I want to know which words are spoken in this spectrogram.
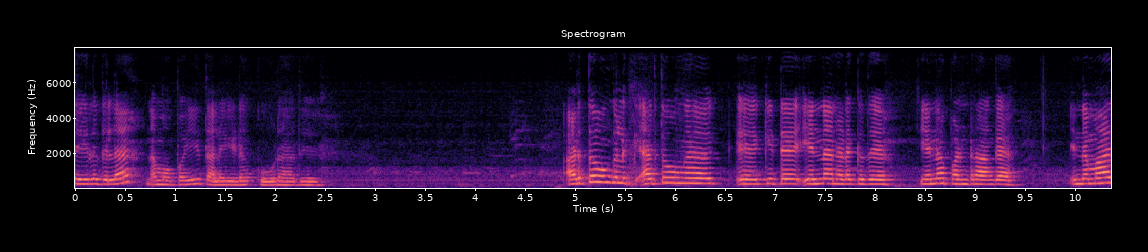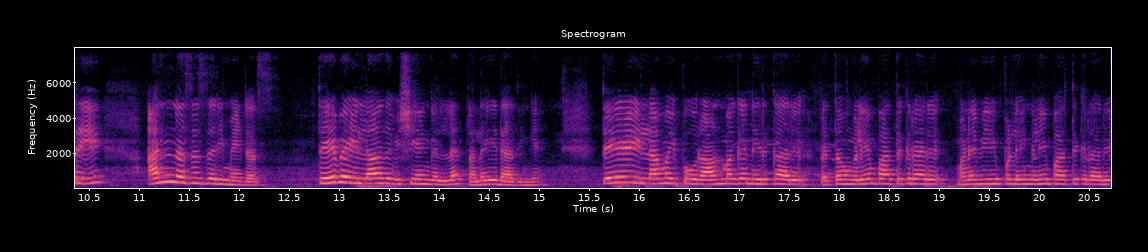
செய்கிறதுல நம்ம போய் தலையிடக்கூடாது. அடுத்தவங்களுக்கு அடுத்தவங்க கிட்ட என்ன நடக்குது? என்ன பண்ணுறாங்க இந்த மாதிரி unnecessary மேட்டர்ஸ் தேவையில்லாத விஷயங்களில் தலையிடாதீங்க. தேவையில்லாமல் இப்போ ஒரு ஆண்மகன் இருக்காரு. பெற்றவங்களையும் பார்த்துக்கிறாரு மனைவியும் பிள்ளைங்களையும் பார்த்துக்கிறாரு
